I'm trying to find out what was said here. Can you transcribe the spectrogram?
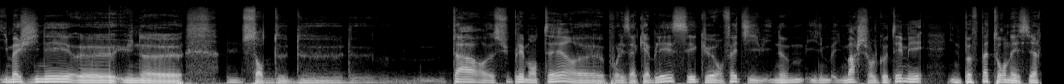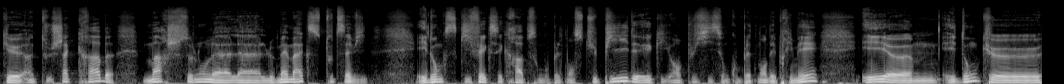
imaginé une, sorte de tard euh, supplémentaire euh, pour les accabler, c'est qu'en en fait, ils, marchent sur le côté, mais ils ne peuvent pas tourner. C'est-à-dire que chaque crabe marche selon le même axe toute sa vie. Et donc, ce qui fait que ces crabes sont complètement stupides et qu'en plus, ils sont complètement déprimés. Et, euh, donc, le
